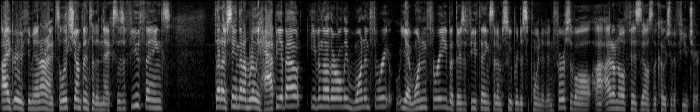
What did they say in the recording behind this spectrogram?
I agree with you, man. All right, so let's jump into the Knicks. There's a few things that I've seen that I'm really happy about, even though they're only one and three. Yeah, one and three, but there's a few things that I'm super disappointed in. First of all, I, I don't know if Fizdale's the coach of the future.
